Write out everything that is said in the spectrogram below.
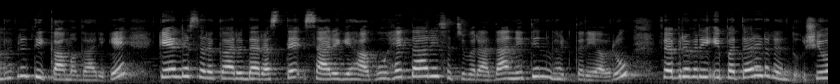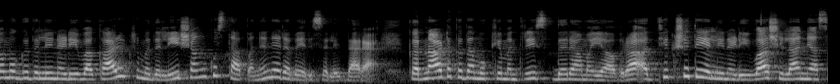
ಅಭಿವೃದ್ಧಿ ಕಾಮಗಾರಿಗೆ ಕೇಂದ್ರ ಸರ್ಕಾರದ ರಸ್ತೆ ಸಾರಿಗೆ ಹಾಗೂ ಹೆದ್ದಾರಿ ಸಚಿವರಾದ ನಿತಿನ್ ಗಡ್ಕರಿ ಅವರು ಫೆಬ್ರವರಿ ಇಪ್ಪತ್ತೆರಡರಂದು ಶಿವಮೊಗ್ಗದಲ್ಲಿ ನಡೆಯುವ ಕಾರ್ಯಕ್ರಮದಲ್ಲಿ ಶಂಕುಸ್ಥಾಪನೆ ನೆರವೇರಿಸಲಿದ್ದಾರೆ. ಕರ್ನಾಟಕದ ಮುಖ್ಯಮಂತ್ರಿ ಸಿದ್ದರಾಮಯ್ಯ ಅವರ ಅಧ್ಯಕ್ಷತೆಯಲ್ಲಿ ನಡೆಯುವ ಶಿಲಾನ್ಯಾಸ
